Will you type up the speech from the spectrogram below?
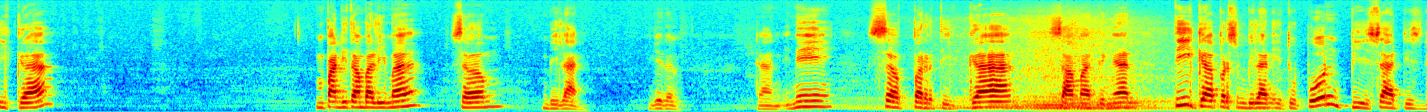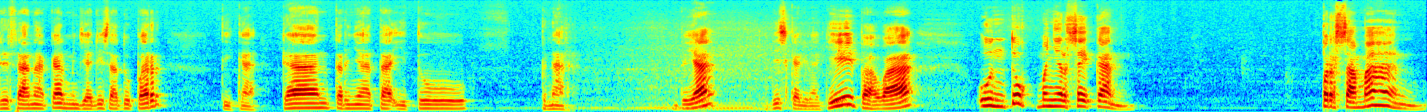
3. 4 ditambah 5, 9. Gitu. Dan ini sepertiga sama dengan 3 per 9 itu pun bisa disederhanakan menjadi 1 per 3. Dan ternyata itu benar. Itu ya. Jadi sekali lagi bahwa untuk menyelesaikan persamaan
